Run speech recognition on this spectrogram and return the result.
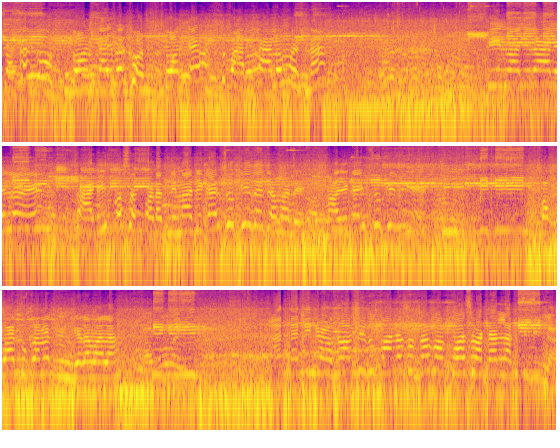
सकाळ तू दोन काय बघ दोन काय म्हणतो तू बाराला आलो म्हण ना. तीन वाजेला आलेलो आहे. साडीच पसंत पडत नाही. माझी काय चुकी आहे त्याच्यामध्ये. माझी काही चुकी नाही आहे. पकवान दुकानात घेऊन गेला मला. आता ती जळगावची दुकानं सुद्धा बकवास वाटायला लागतील तिला.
